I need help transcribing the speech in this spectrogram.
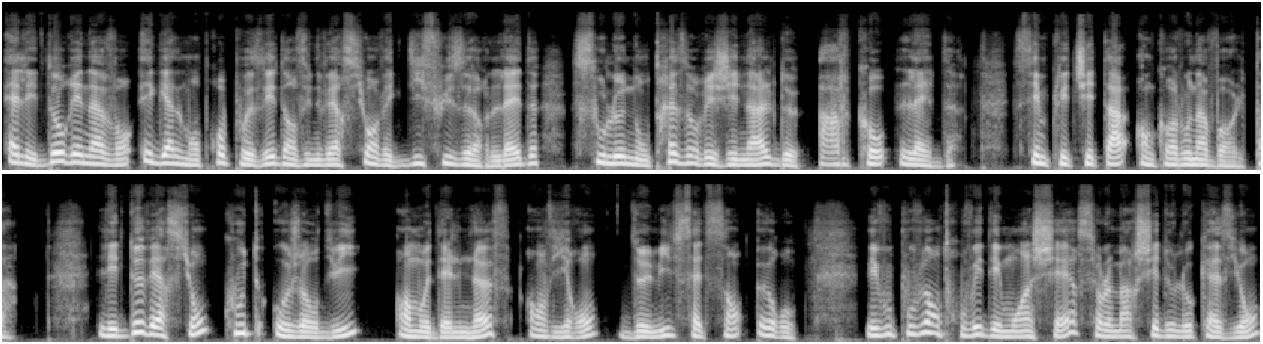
elle est dorénavant également proposée dans une version avec diffuseur LED sous le nom très original de Arco LED. Simplicita ancora una volta. Les deux versions coûtent aujourd'hui en modèle neuf environ 2700 euros. Mais vous pouvez en trouver des moins chers sur le marché de l'occasion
